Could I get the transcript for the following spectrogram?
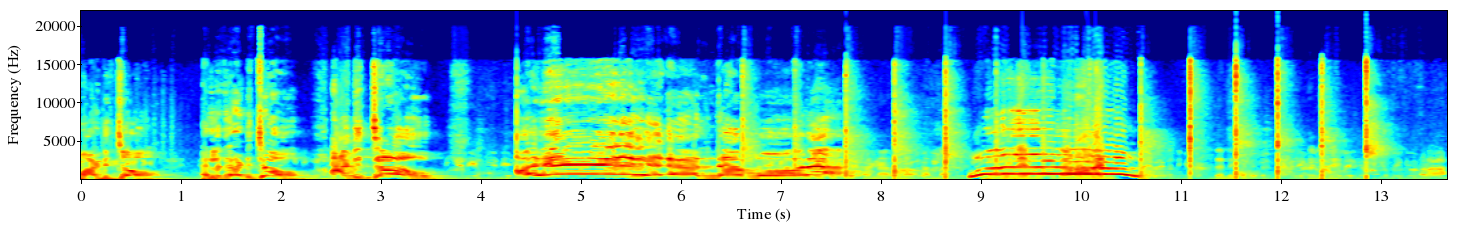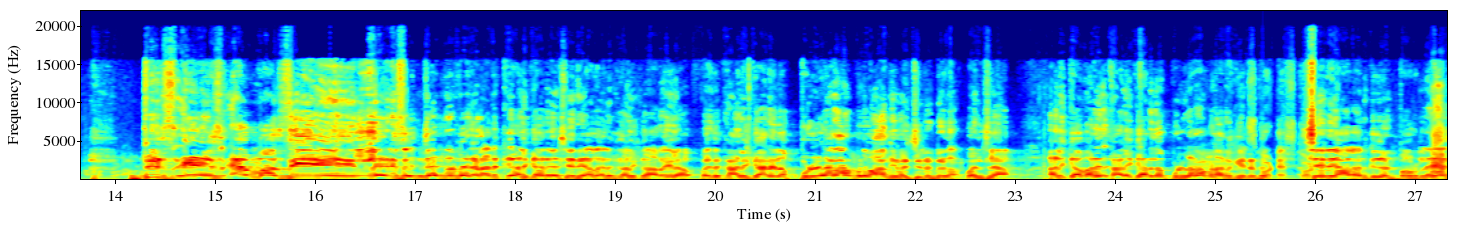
വാ അടിച്ചോ? എല്ലാത്തിനും അടിച്ചോ? അടിച്ചോ? അയേ എന്റെ മോനെ. ഇതാണോ അവൻ. This is um ladies and gentleman എടാ എനിക്ക് കളിക്കാൻ അറിയാം ശരിയാ എനിക്ക് കളിക്കാൻ അറിയില്ല. പക്ഷെ കളിക്കാൻ അറിയില്ല പിള്ളേരെ നമ്മൾ വാങ്ങി വെച്ചിട്ടുണ്ട് ഇടാ മനസ്സിലാ? കളിക്കാൻ പറയാ കളിക്കാൻ അറിയില്ല പിള്ളേരെ നമ്മൾ ഇറക്കിയിട്ടുണ്ട്. ശരിയാ എനിക്ക് ഗൺ പവർ ഇല്ല ഞാൻ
